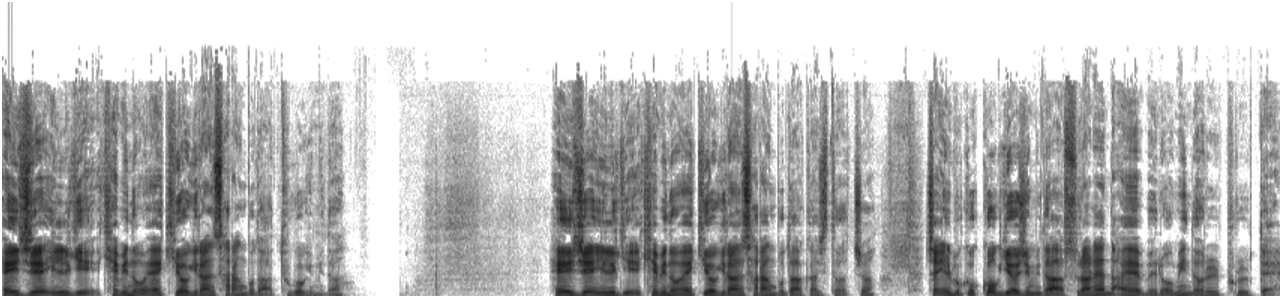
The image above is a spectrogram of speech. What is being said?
헤이지의 일기, 케비노의 기억이란 사랑보다 두 곡입니다. 헤이지의 일기, 케비노의 기억이란 사랑보다까지 들었죠. 자, 1부 끝곡 이어집니다. 수란의 나의 외로움이 너를 부를 때.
